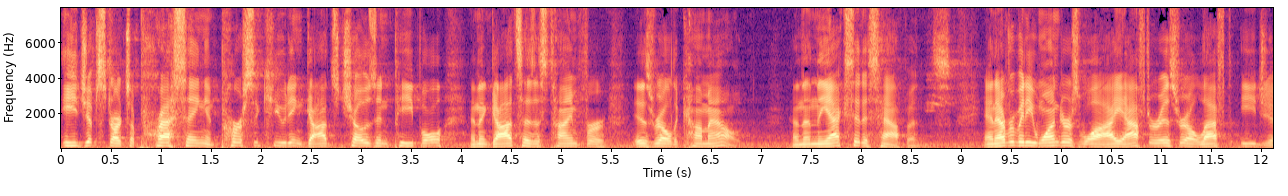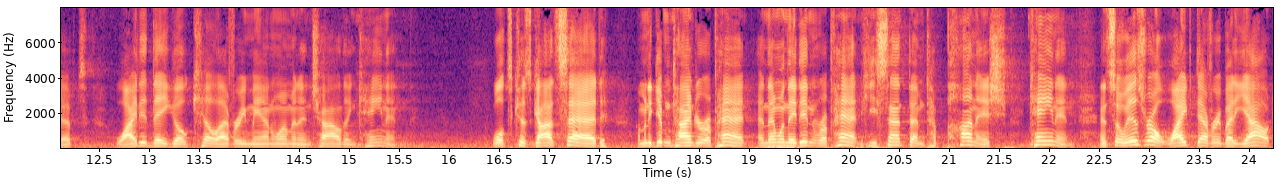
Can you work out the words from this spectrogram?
Egypt starts oppressing and persecuting God's chosen people. And then God says it's time for Israel to come out. And then the Exodus happens. And everybody wonders why, after Israel left Egypt, why did they go kill every man, woman, and child in Canaan? Well, it's because God said, I'm going to give them time to repent. And then when they didn't repent, he sent them to punish Canaan. And so Israel wiped everybody out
